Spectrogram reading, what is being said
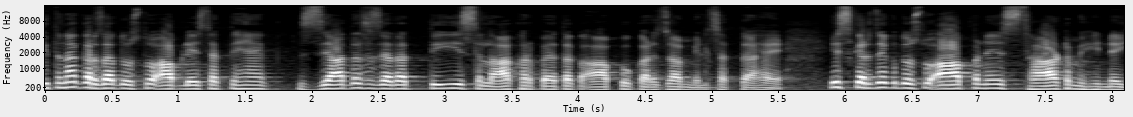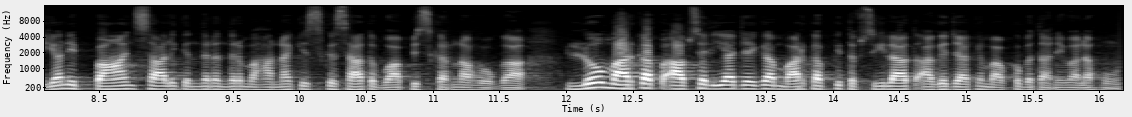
کتنا قرضہ دوستو آپ لے سکتے ہیں؟ زیادہ سے زیادہ تیس لاکھ روپے تک آپ کو قرضہ مل سکتا ہے۔ اس قرضے کو دوستو، آپ نے ساٹھ مہینے یعنی پانچ سال کے اندر اندر ماہانہ کس کے ساتھ واپس کرنا ہوگا؟ لو مارک اپ آپ سے لیا جائے گا۔ مارک اپ کی تفصیلات آگے جا کے میں آپ کو بتانے والا ہوں۔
